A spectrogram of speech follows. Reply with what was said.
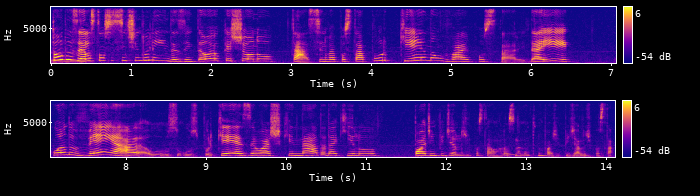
Todas elas estão se sentindo lindas. Então eu questiono, tá, se não vai postar, por que não vai postar? E daí, quando vem a- a- os, os porquês, eu acho que nada daquilo pode impedi-la de postar. Um relacionamento não pode impedi-la de postar.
